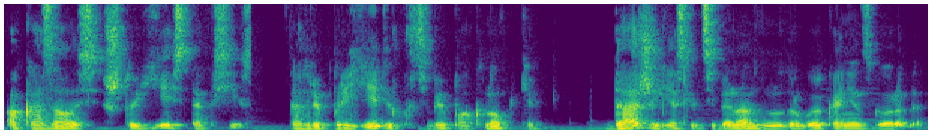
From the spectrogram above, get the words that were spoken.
оказалось, что есть таксист, который приедет к тебе по кнопке. Даже если тебе надо на другой конец города.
